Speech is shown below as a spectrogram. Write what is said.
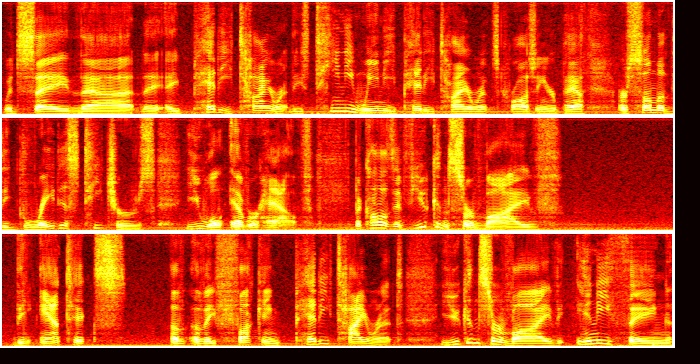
would say that a, a, petty tyrant, these teeny weeny petty tyrants crossing your path, are some of the greatest teachers you will ever have. Because if you can survive the antics of, of a fucking petty tyrant, you can survive anything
